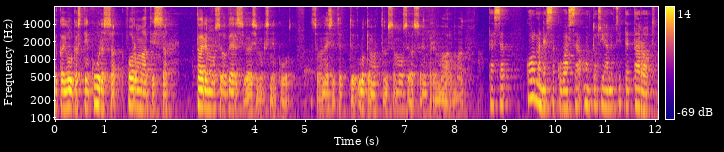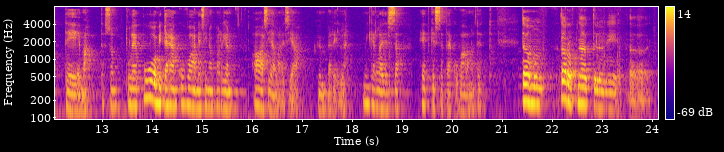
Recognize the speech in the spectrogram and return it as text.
joka julkaistiin kuudessa formaatissa. Taidemuseon versio esimerkiksi niin kuin se on esitetty lukemattomissa museoissa ympäri maailmaa. Tässä kolmannessa kuvassa on tosiaan nyt sitten tarot-teema. Tässä on, tulee puomi tähän kuvaan ja siinä on paljon aasialaisia ympärillä. Minkälaisessa hetkessä tämä kuva on otettu? Tämä on mun Tarot-näyttelyni äh,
